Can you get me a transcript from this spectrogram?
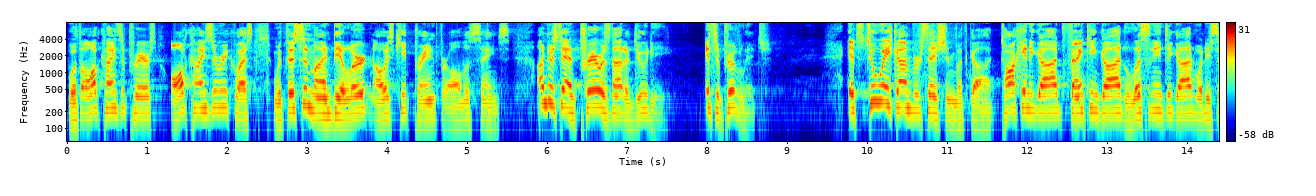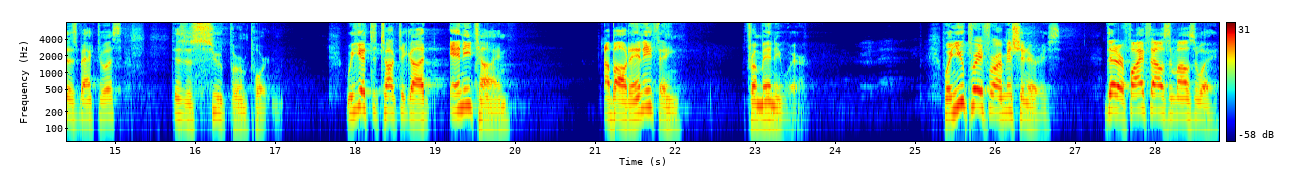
with all kinds of prayers, all kinds of requests. With this in mind, be alert and always keep praying for all the saints. Understand, prayer is not a duty, it's a privilege. It's two way conversation with God. Talking to God, thanking God, listening to God, what He says back to us. This is super important. We get to talk to God anytime about anything from anywhere. When you pray for our missionaries that are 5,000 miles away,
